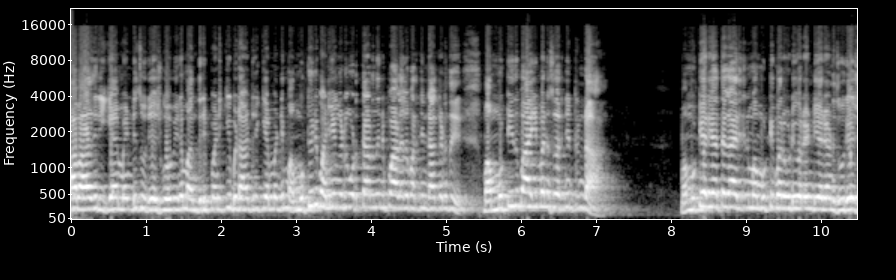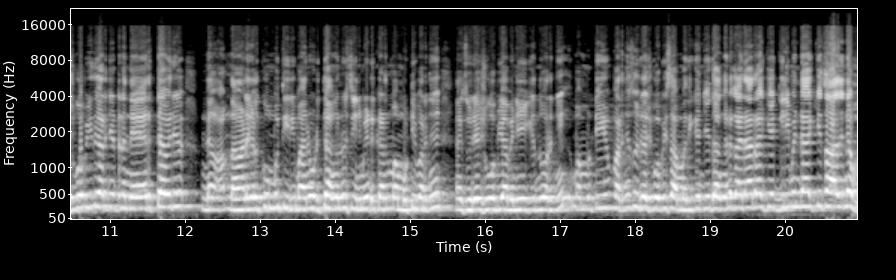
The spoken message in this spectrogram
ആവാതിരിക്കാൻ വേണ്ടി സുരേഷ് ഗോപിനെ മന്ത്രിപ്പണിക്ക് വിടാണ്ടിരിക്കാൻ വേണ്ടി മമ്മൂട്ടി ഒരു പണി അങ്ങോട്ട് കൊടുത്താണെന്ന് ഇപ്പോൾ ആളുകൾ പറഞ്ഞിട്ടുണ്ടാക്കണത്. മമ്മൂട്ടി ഇത് ബായി മനസ്സ് പറഞ്ഞിട്ടുണ്ടാ? മമ്മൂട്ടി അറിയാത്ത കാര്യത്തിന് മമ്മൂട്ടി മറുപടി പറയേണ്ടി വരികയാണ്. സുരേഷ് ഗോപി ഇത് അറിഞ്ഞിട്ടുണ്ട് നേരത്തെ അവർ നാളുകൾക്ക് മുമ്പ് തീരുമാനം എടുത്ത് അങ്ങനെ ഒരു സിനിമ എടുക്കണമെന്ന് മമ്മൂട്ടി പറഞ്ഞ് സുരേഷ് ഗോപി അഭിനയിക്കുന്നു പറഞ്ഞ് മമ്മൂട്ടി പറഞ്ഞ് സുരേഷ് ഗോപി സമ്മതിക്കുകയും ചെയ്ത്. അങ്ങനെ കരാറാക്കി അഗ്രിമെന്റ് ആക്കിയ സാധനം.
